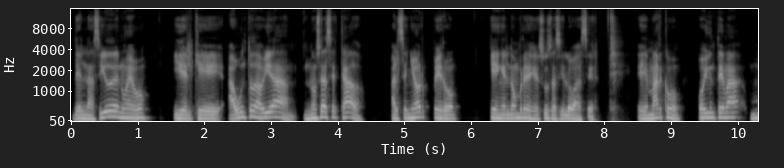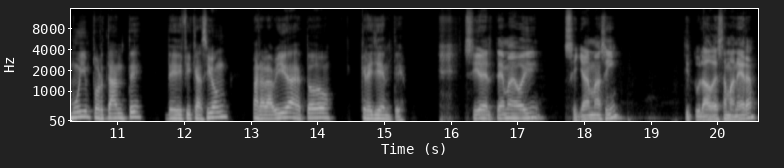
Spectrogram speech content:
del nacido de nuevo y del que aún todavía no se ha acercado al Señor, pero que en el nombre de Jesús así lo va a hacer. Eh, Marco, hoy un tema muy importante de edificación para la vida de todo creyente. Sí, el tema de hoy se llama así, titulado de esta manera,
